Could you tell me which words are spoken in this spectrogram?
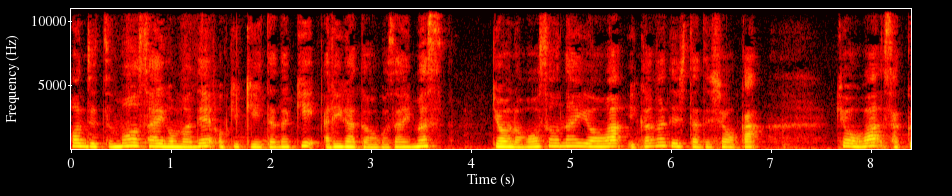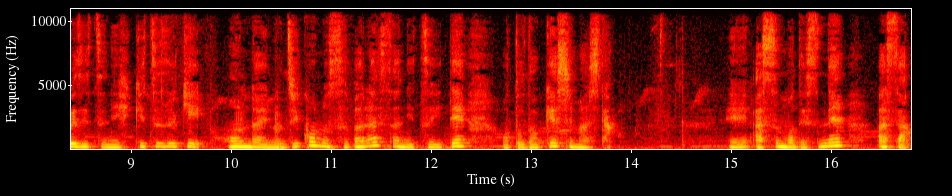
本日も最後までお聴きいただきありがとうございます。今日の放送内容はいかがでしたでしょうか？今日は昨日に引き続き本来の自己の素晴らしさについてお届けしました、えー、明日もですね朝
